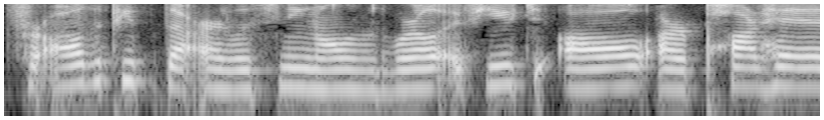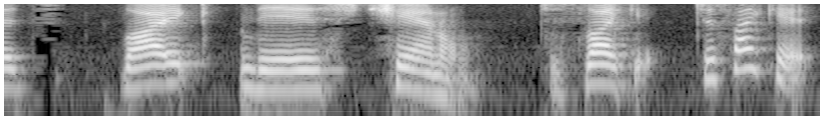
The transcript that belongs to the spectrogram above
for all the people that are listening all over the world, if you t- all are potheads, like this channel. Just like it. Just like it.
